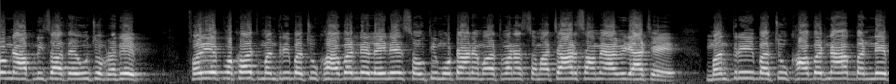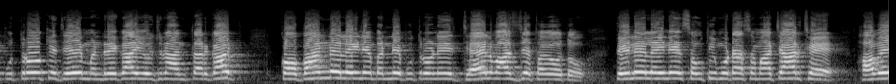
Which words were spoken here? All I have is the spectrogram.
ન્યૂઝરૂમને આપની સાથે હું છું પ્રદીપ. ફરી એક વખત મંત્રી બચુ ખાબડને લઈને સૌથી મોટા અને મહત્વના સમાચાર સામે આવી રહ્યા છે. મંત્રી બચુ ખાબડના બંને પુત્રો કે જે મનરેગા યોજના અંતર્ગત કૌભાંડને લઈને બંને પુત્રોને જેલવાસ જે થયો હતો, તેને લઈને સૌથી મોટા સમાચાર છે. હવે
